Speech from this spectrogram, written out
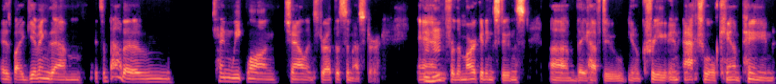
is by giving them it's about a 10 week long challenge throughout the semester. And mm-hmm. for the marketing students, um, they have to, you know, create an actual campaign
